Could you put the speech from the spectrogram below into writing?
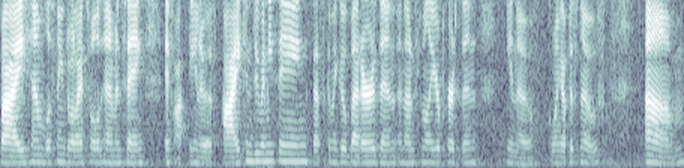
by him listening to what I told him and saying, if I, you know, if I can do anything, that's going to go better than an unfamiliar person, you know, going up his nose. Um,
